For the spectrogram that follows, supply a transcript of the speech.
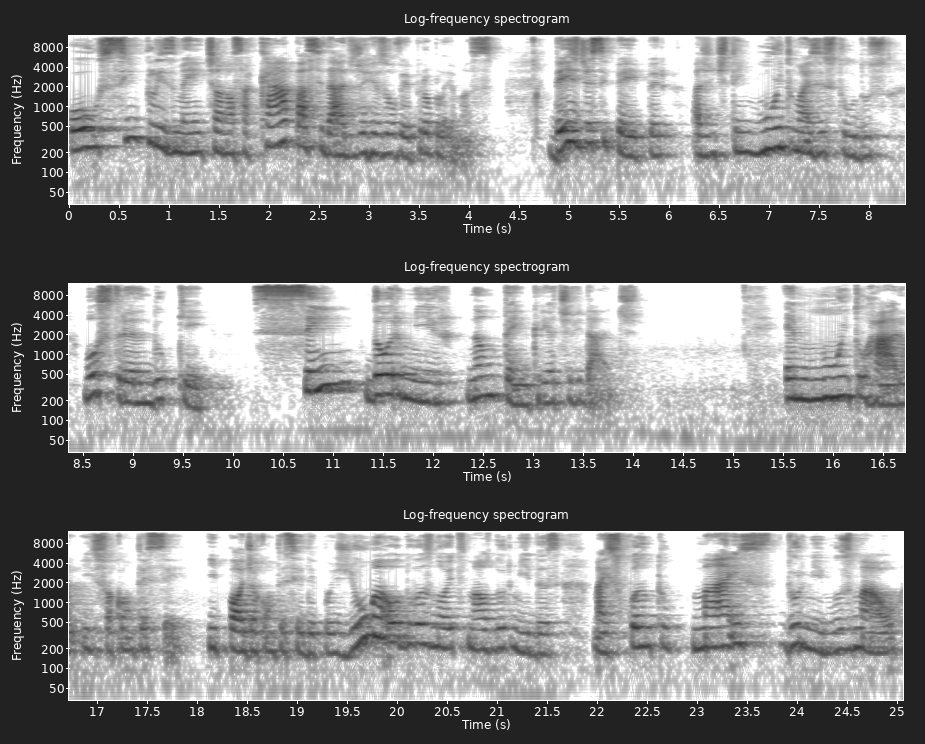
ou simplesmente a nossa capacidade de resolver problemas. Desde esse paper, a gente tem muito mais estudos mostrando que sem dormir não tem criatividade. É muito raro isso acontecer e pode acontecer depois de uma ou duas noites mal dormidas, mas quanto mais dormimos mal,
